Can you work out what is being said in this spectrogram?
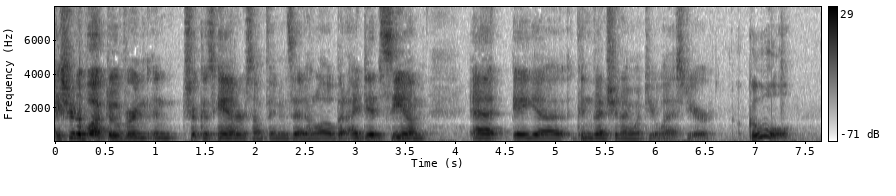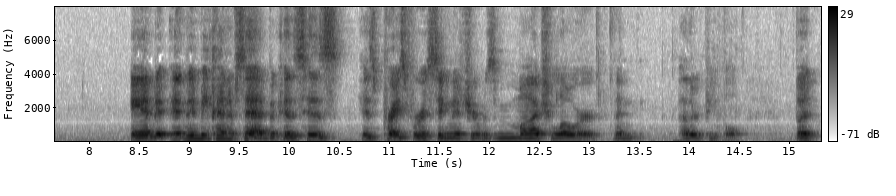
I should have walked over and, and shook his hand or something and said hello, but I did see him at a uh, convention I went to last year, Cool. and it, it made me kind of sad because his his price for his signature was much lower than other people. But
